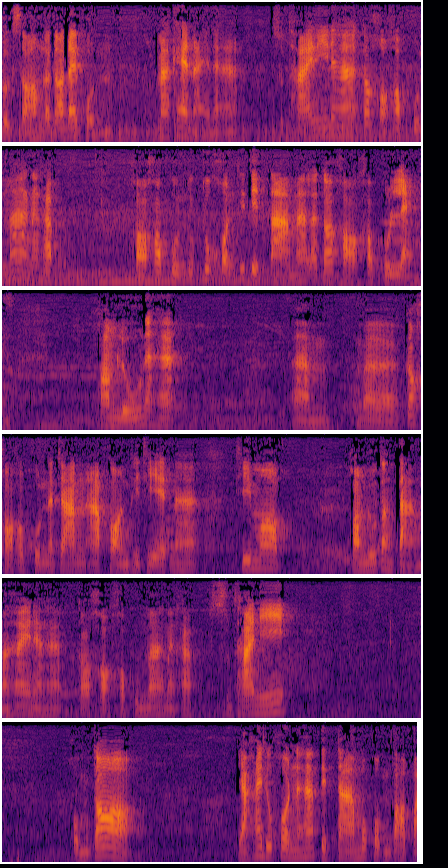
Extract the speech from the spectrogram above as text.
ฝึกซ้อม แล้วก็ได้ผลมากแค่ไหนนะฮะ สุดท้ายนี้นะฮะ ก็ขอขอบคุณมากนะครับ ขอขอบคุณทุก ๆ คนที่ติดตามนะแล้วก็ขอขอบคุณแหล่งความรู้นะฮะอ่าเออก็ขอขอบคุณอาจารย์อาพร PTS นะฮะ ที่มอบความรู้ต่างๆ มาให้นะฮะ ก็ขอขอบคุณมากนะครับ สุดท้ายนี้ ผมก็อยากให้ทุกคนนะฮะ ติดตามพวกผมต่อไป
